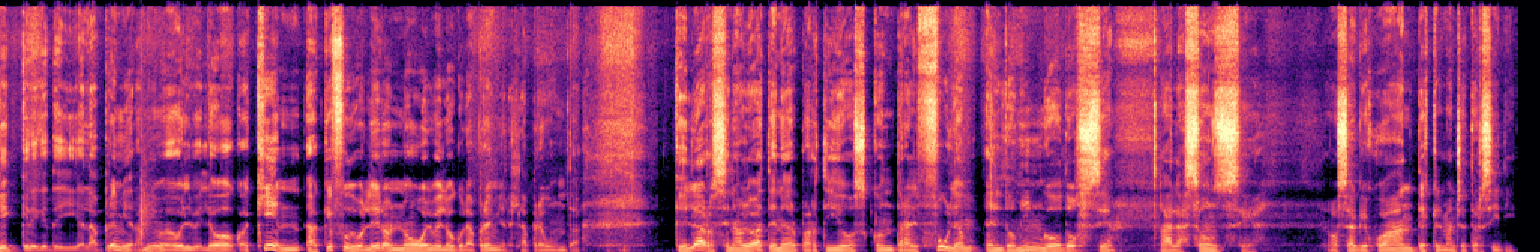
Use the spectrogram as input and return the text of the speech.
¿Qué cree que te diga? La Premier a mí me vuelve loco. ¿A quién, a qué futbolero no vuelve loco la Premier? Es la pregunta. Que el Arsenal va a tener partidos contra el Fulham el domingo 12 a las 11. O sea que juega antes que el Manchester City.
